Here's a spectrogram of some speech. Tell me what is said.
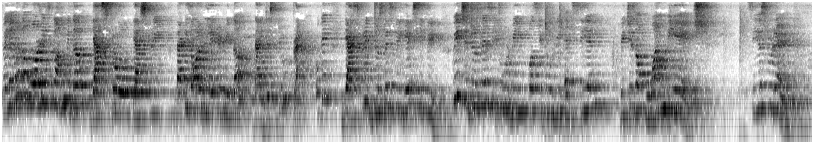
whenever the word is come with the gastro, gastric, that is all related with the digestive tract. Okay, gastric juices will get secreted. Which juices would be? First it would be HCl, which is of 1 pH. See your student,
